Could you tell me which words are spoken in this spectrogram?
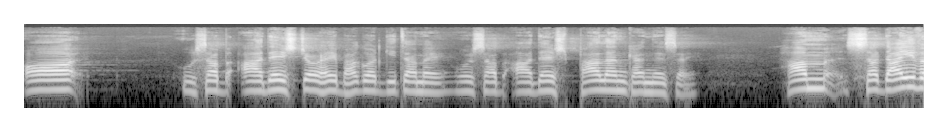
और वो सब आदेश जो है भगवत गीता में, वो सब आदेश पालन करने से हम सदैव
